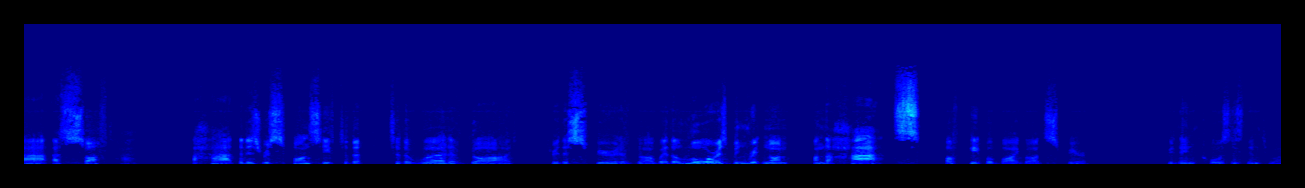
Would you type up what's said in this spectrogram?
heart, a soft heart, a heart that is responsive to the, to the Word of God through the Spirit of God, where the law has been written on, on the hearts of people by God's Spirit who then causes them to.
